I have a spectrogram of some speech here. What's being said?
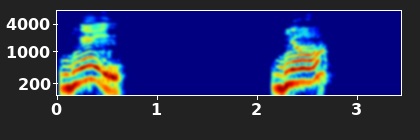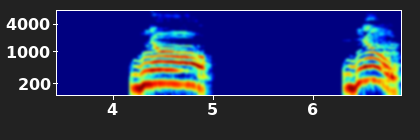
Dniej. no, no, Dnią.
